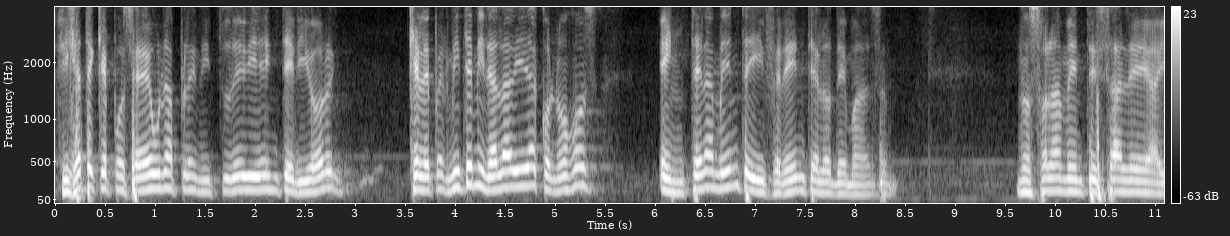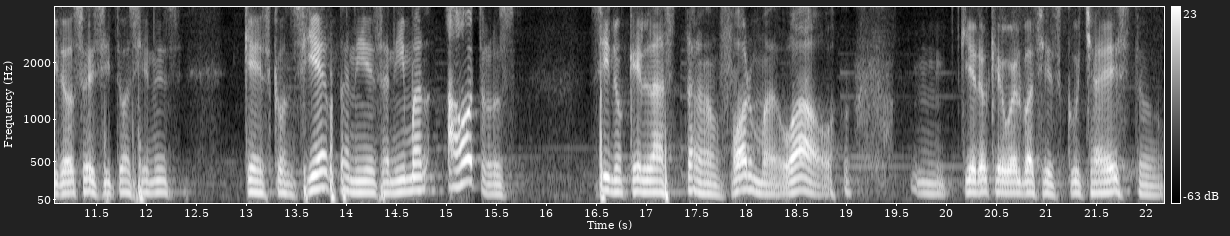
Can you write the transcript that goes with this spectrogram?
Fíjate que posee una plenitud de vida interior que le permite mirar la vida con ojos enteramente diferentes a los demás. No solamente sale airoso de situaciones que desconciertan y desaniman a otros, sino que las transforma. ¡Wow! Mm, quiero que vuelvas y escucha esto.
